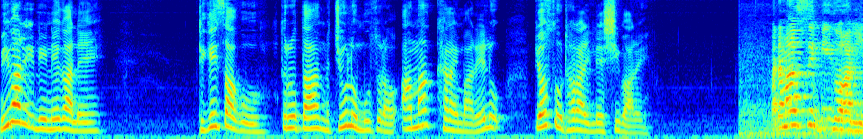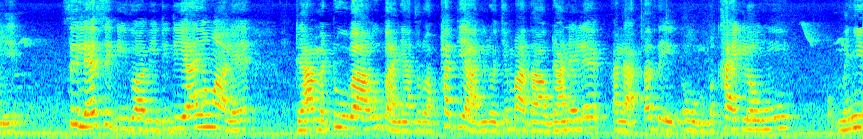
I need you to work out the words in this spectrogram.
မိဘတွေအနေနဲ့ကလည်းဒီကိစ္စကိုသူတို့သားမကျူးလွန်ဘူးဆိုတာကိုအာမခံနိုင်ပါတယ်လို့ပြောဆိုထားတာလည်းရှိပါတယ်ပထမစစ်ပြီးသွားပြီလေစစ်လဲစစ်ပြီးသွားပြီဒီတရားရုံးကလည်းဒါမတူပါဘူးဘာညာဆိုတော့ဖတ်ပြပြီးတော့ကျမသားကိုဒါနဲ့လဲဟလာတတ်သိဟိုမခိုင်လုံဘူးမညီ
